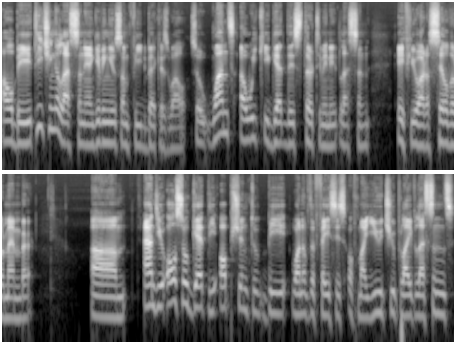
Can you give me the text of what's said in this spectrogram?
I'll be teaching a lesson and giving you some feedback as well. So once a week you get this 30 minute lesson if you are a silver member. Um, and you also get the option to be one of the faces of my YouTube live lessons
